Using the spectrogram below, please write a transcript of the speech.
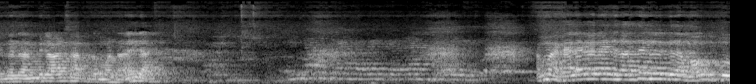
எங்க தம்பி இறால் சாப்பிட மாட்டான் அம்மா கலவை ரெண்டு ரத்தம் இருக்குதாம்மா உப்பு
